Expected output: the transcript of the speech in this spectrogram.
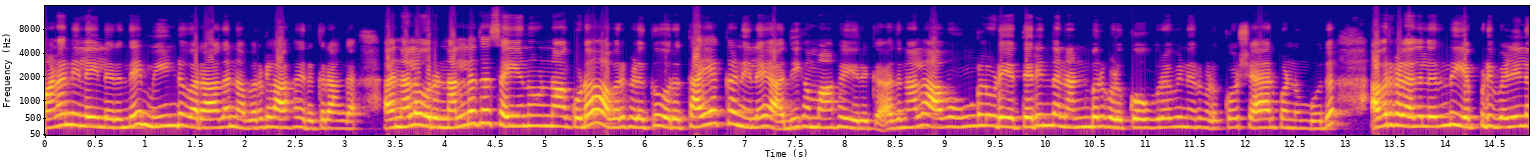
மனநிலையிலிருந்து மீண்டு வராத நபர்களாக இருக்கிறாங்க. அதனால ஒரு நல்லதை செய்யணும்னா கூட அவர்களுக்கு ஒரு தயக்க நிலை அதிகமாக இருக்கு. அதனால அவ உங்களுடைய தெரிந்த நண்பர்களுக்கோ உறவினர்களுக்கோ ஷேர் பண்ணும்போது அவர்கள் அதிலிருந்து எப்படி வெளியில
